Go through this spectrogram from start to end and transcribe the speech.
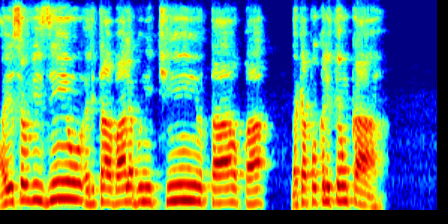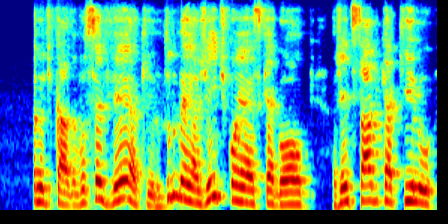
aí o seu vizinho, ele trabalha bonitinho, tal, pá. Daqui a pouco ele tem um carro. De casa, você vê aquilo. Tudo bem, a gente conhece que é golpe, a gente sabe que aquilo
